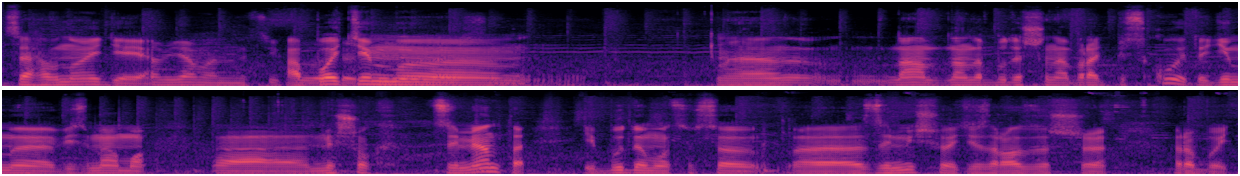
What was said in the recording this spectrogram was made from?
це говно ідея. Там ями не тільки. А потім е, е, нам треба буде ще набрати піску, і тоді ми візьмемо е, мішок цемента і будемо це все е, замішувати і зразу ж робити.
